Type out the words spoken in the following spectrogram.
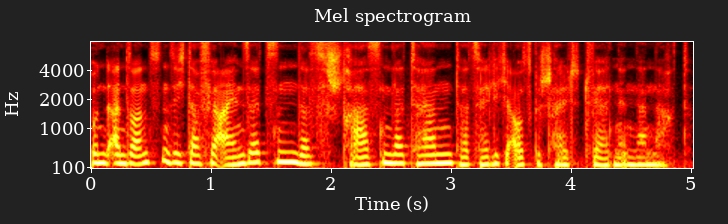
Und ansonsten sich dafür einsetzen, dass Straßenlaternen tatsächlich ausgeschaltet werden in der Nacht.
